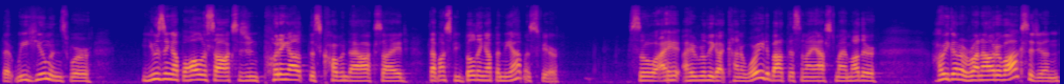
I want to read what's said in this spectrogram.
that we humans were using up all this oxygen, putting out this carbon dioxide that must be building up in the atmosphere. So I, I really got kind of worried about this, and I asked my mother, Are we going to run out of oxygen?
